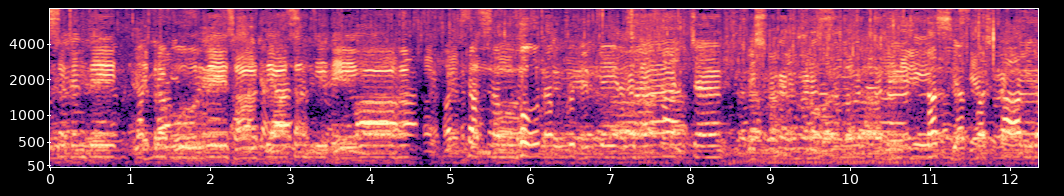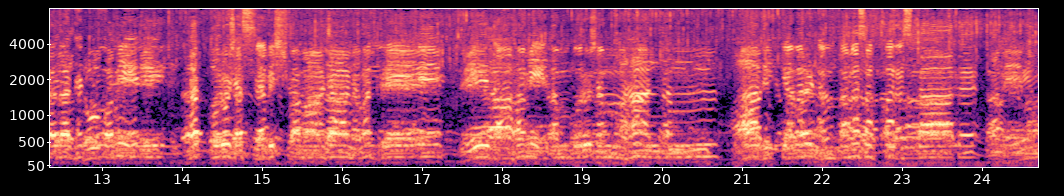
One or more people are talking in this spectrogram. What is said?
सचन्ते यत्र पूर्वे साध्या सन्ति देवाः। सम्भूतपृथिव्येन च विश्वकर्मणः समवर्तते तस्य तत्पुरुषस्य विश्वमाजानमग्रे वेदाहमेतं पुरुषं महान्तम्। आदित्यवर्णं तमसः परस्तात्। तमेवं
